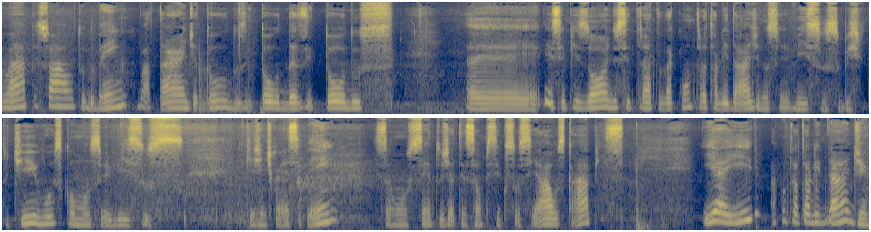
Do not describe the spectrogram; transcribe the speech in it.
Olá pessoal, tudo bem? Boa tarde a todos e todas e todos. É, esse episódio se trata da contratualidade nos serviços substitutivos, como os serviços que a gente conhece bem, são os Centros de Atenção Psicossocial, os CAPs. E aí, a contratualidade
